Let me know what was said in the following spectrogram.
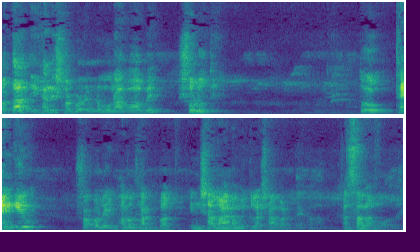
অর্থাৎ এখানে সর্বনিম্ন মুনাফা হবে ষোলোতে। তো থ্যাংক ইউ সকলেই ভালো থাকবা। ইনশাল্লাহ আগামী ক্লাসে আবার দেখা হবে। আসসালামু আলাইকুম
